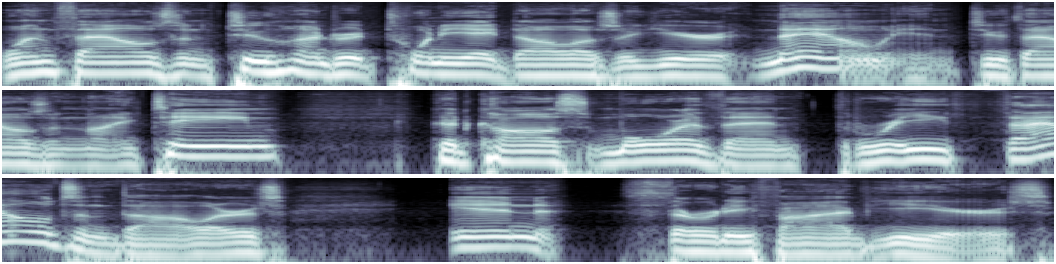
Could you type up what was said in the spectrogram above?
$1,228 a year now in 2019 could cost more than $3,000 in 35 years.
